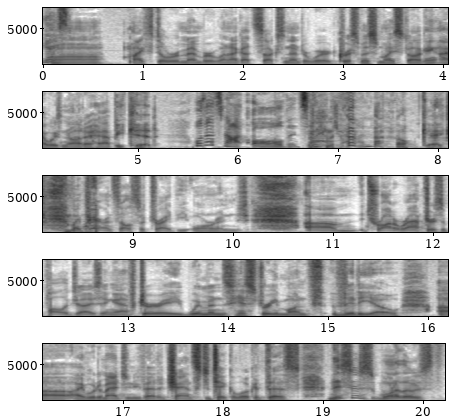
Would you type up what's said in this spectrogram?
Yes. Uh, I still remember when I got socks and underwear at Christmas in my stocking. I was not a happy kid. Well, that's not all that's in it, John. Okay. My parents also tried the orange. Um, Toronto Raptors apologizing after a Women's History Month video. Uh, I would imagine you've had a chance to take a look at this. This is one of those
